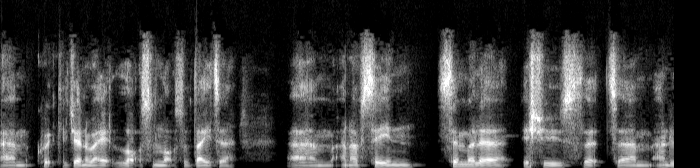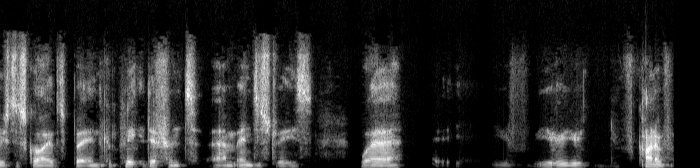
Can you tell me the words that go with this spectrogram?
um, quickly generate lots and lots of data. Um, and I've seen similar issues that um, Andrew's described, but in completely different um, industries, where you've, you, you have kind of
